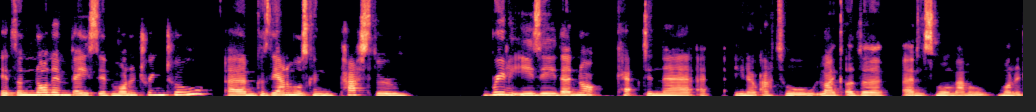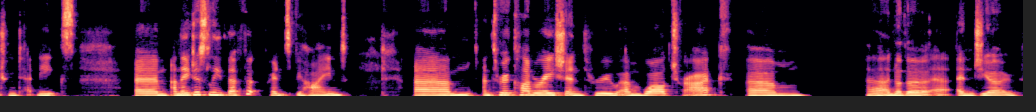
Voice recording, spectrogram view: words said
it's a non-invasive monitoring tool because um, the animals can pass through really easy. They're not kept in there, you know, at all like other um, small mammal monitoring techniques, um, and they just leave their footprints behind um, and through a collaboration through um, WildTrack, um, uh, another uh, NGO,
